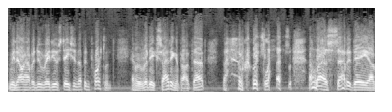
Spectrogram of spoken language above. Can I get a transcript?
we now have a new radio station up in Portland, and we're really exciting about that. of course, last last Saturday uh,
